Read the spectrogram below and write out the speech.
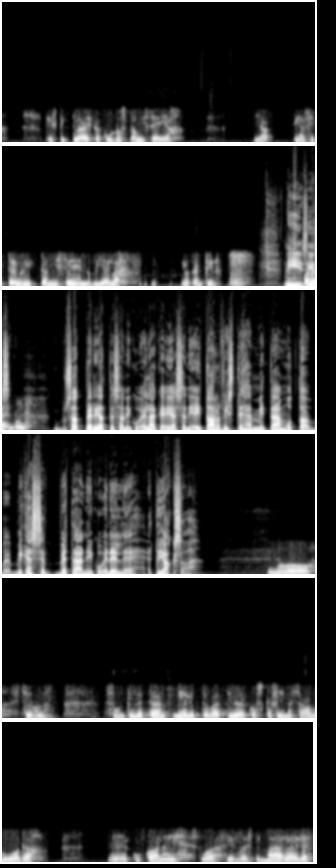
keskittyä ehkä kunnostamiseen ja, ja, ja sitten yrittämiseen vielä jotenkin Niin, siis paremmin. siis sä oot periaatteessa niin kuin eläkeiässä, niin ei tarvitsisi tehdä mitään, mutta mikä se vetää niin kuin edelleen, että jaksaa? No se on, se on kyllä tämä miellyttävä työ, koska siinä saa luoda. E, kukaan ei sua hirveästi määräile.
